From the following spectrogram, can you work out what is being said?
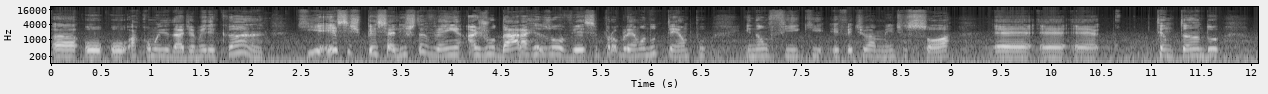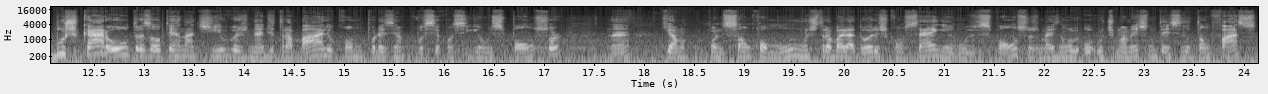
uh, o, o, a comunidade americana que esse especialista venha ajudar a resolver esse problema no tempo e não fique efetivamente só é, é, é, tentando buscar outras alternativas né, de trabalho, como por exemplo você conseguir um sponsor, né, que é uma condição comum, muitos trabalhadores conseguem os sponsors, mas não, ultimamente não tem sido tão fácil,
